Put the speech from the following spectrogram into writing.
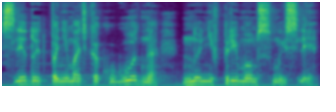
следует понимать как угодно, но не в прямом смысле».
